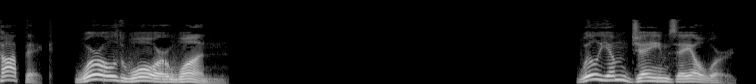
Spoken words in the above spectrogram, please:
Topic: World War One. William James Aylward,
